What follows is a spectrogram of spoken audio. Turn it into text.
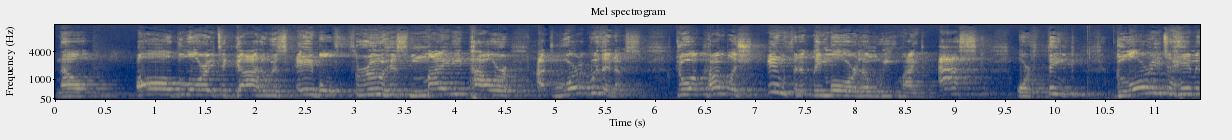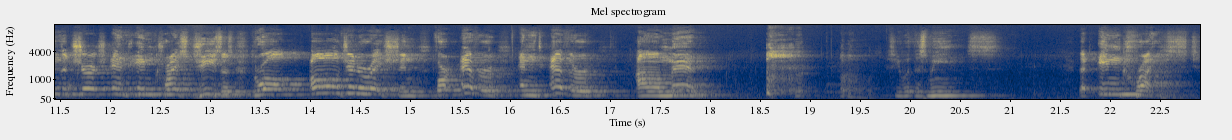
Now, all glory to God who is able through his mighty power at work within us to accomplish infinitely more than we might ask or think. Glory to him in the church and in Christ Jesus throughout all generation, forever and ever. Amen. See what this means? That in Christ,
